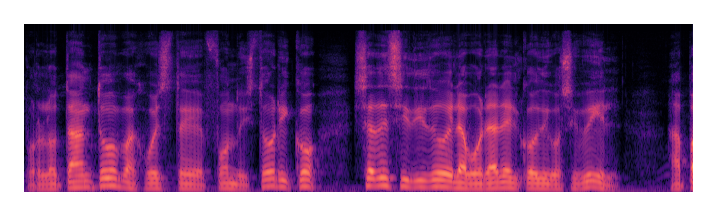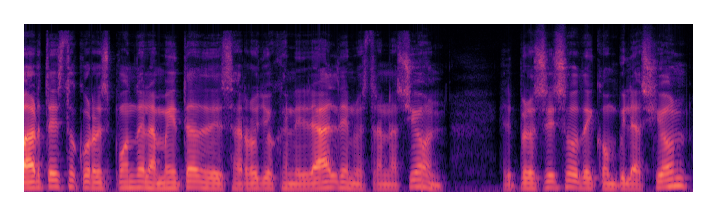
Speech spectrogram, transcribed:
Por lo tanto, bajo este fondo histórico, se ha decidido elaborar el Código Civil. Aparte, esto corresponde a la meta de desarrollo general de nuestra nación. El proceso de compilación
